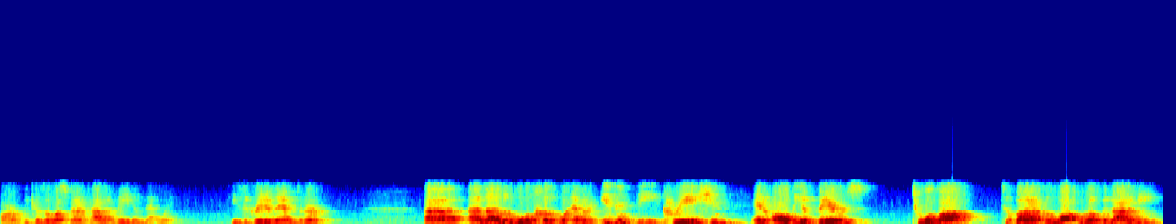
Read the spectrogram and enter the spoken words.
are because Allah subhanahu wa ta'ala made them that way. He's the creator of the heavens and earth. Uh, Allah lahu al Isn't the creation and all the affairs to Allah? Tabarakallahu Rabbil Alameen.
